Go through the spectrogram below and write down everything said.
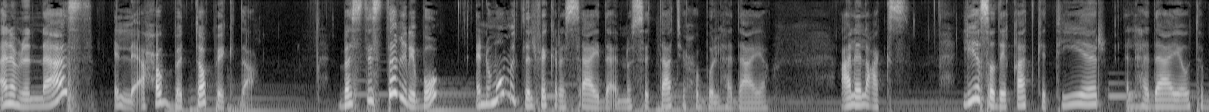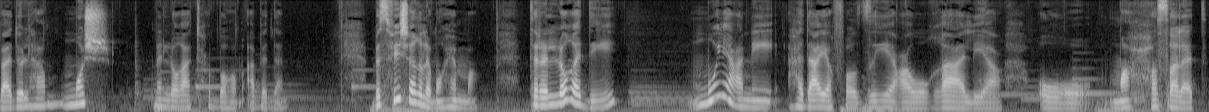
أنا من الناس اللي أحب التوبيك ده. بس تستغربوا إنه مو مثل الفكرة السائدة إنه الستات يحبوا الهدايا. على العكس لي صديقات كتير الهدايا وتبادلها مش من لغات حبهم أبدا. بس في شغلة مهمة. ترى اللغة دي مو يعني هدايا فظيعة وغالية وما حصلت.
